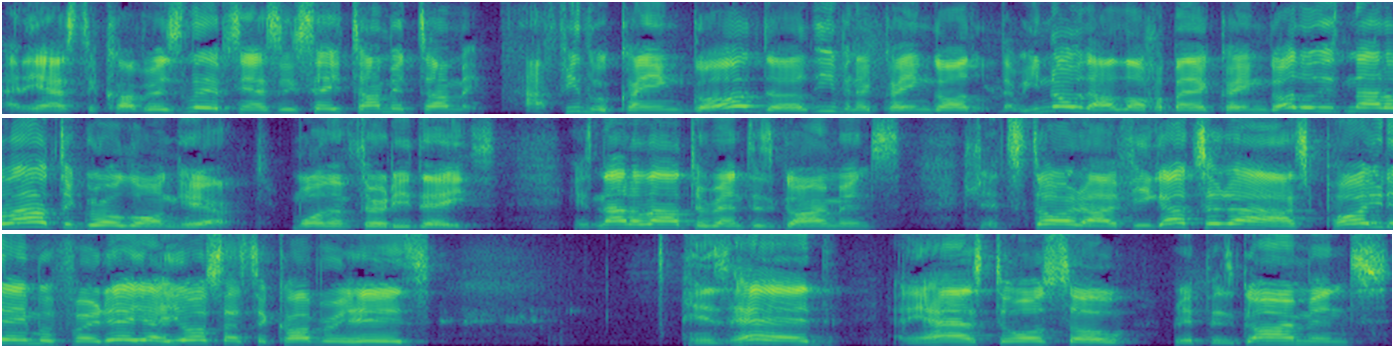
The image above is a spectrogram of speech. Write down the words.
And he has to cover his lips. And he has to say tummy tummy. Afilu kain gadol, even a kain gadol. That we know the halacha by a kain gadol is not allowed to grow long hair more than thirty days. He's not allowed to rent his garments. If he got tzaras, he also has to cover his his head, and he has to also rip his garments.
